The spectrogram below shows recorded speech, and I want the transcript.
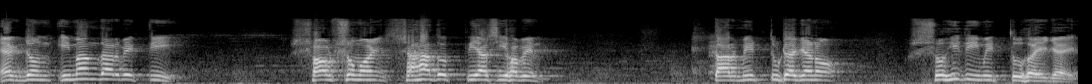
একজন ইমানদার ব্যক্তি সব সময় শাহাদত পিয়াসী হবেন, তার মৃত্যুটা যেন শহীদই মৃত্যু হয়ে যায়।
